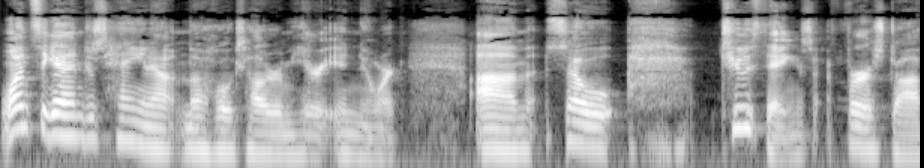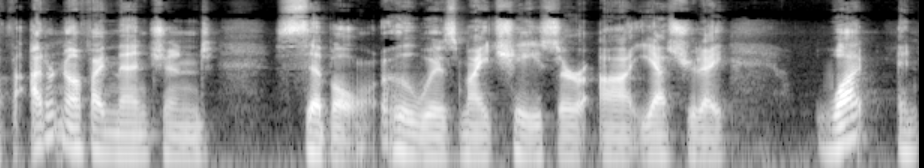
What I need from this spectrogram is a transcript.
once again, just hanging out in the hotel room here in Newark. Um, so two things. First off, I don't know if I mentioned Sybil, who was my chaser uh, yesterday. What an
